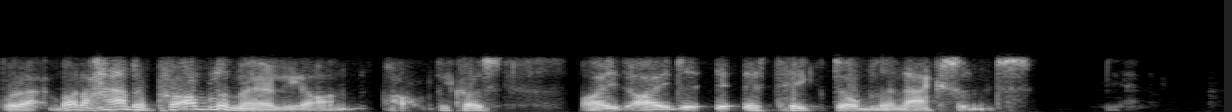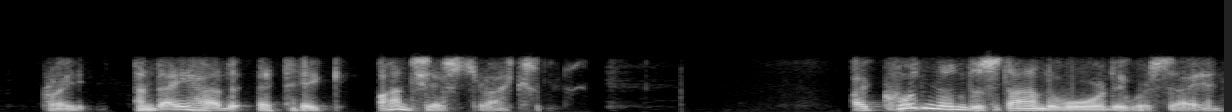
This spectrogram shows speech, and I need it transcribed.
But I, but I had a problem early on because I I had a thick Dublin accent, right, and they had a thick Manchester accent. I couldn't understand a word they were saying,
